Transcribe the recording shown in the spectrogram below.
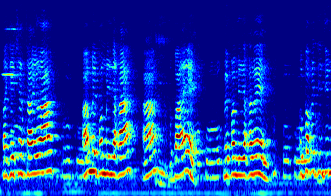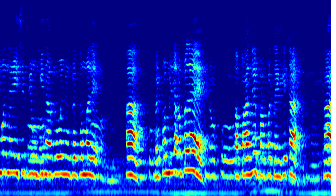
Pasensya tayo ha. opo, Ha, may pamilya ka? Ha? Babae? opo, May pamilya ka rin? opo, O bakit hindi mo naisip yung ginagawa yung ganitong mali? Ha? May pamilya ka pala eh. opo, Pa- Paano yun? Papatayin kita. Ha?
